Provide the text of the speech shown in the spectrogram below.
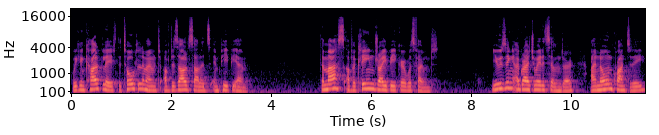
we can calculate the total amount of dissolved solids in ppm. The mass of a clean dry beaker was found. Using a graduated cylinder, a known quantity,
